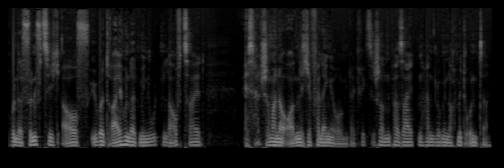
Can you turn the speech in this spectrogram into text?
150 auf über 300 Minuten Laufzeit ist halt schon mal eine ordentliche Verlängerung. Da kriegst du schon ein paar Seitenhandlungen noch mit unter.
